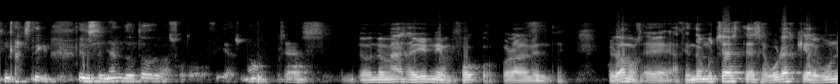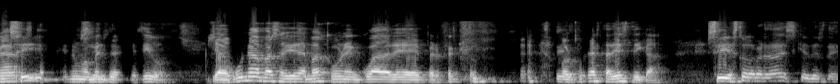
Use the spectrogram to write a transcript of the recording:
enseñando todas las fotografías, ¿no? O sea, no, me va a salir ni en foco, probablemente. Pero vamos, eh, haciendo muchas te aseguras que alguna en un momento excesivo. Y alguna va a salir además con un encuadre perfecto, por pura estadística. Sí, esto la verdad es que desde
